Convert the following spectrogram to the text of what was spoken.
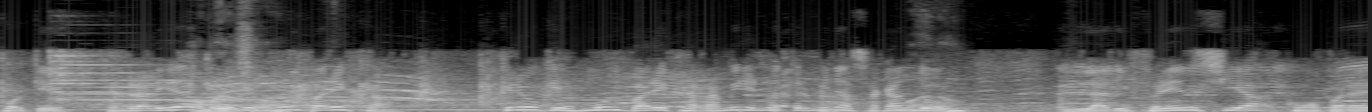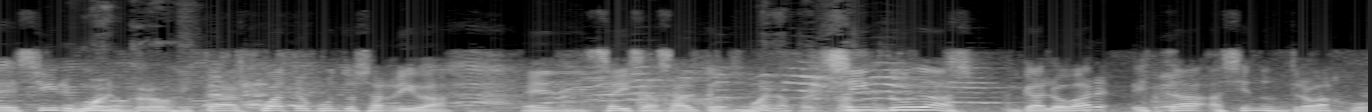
Porque en realidad creo que es muy pareja. Creo que es muy pareja. Ramírez no termina sacando Bueno. La diferencia como para decir, Un buen bueno, está cuatro puntos arriba en seis asaltos. Buena. Sin dudas, Galobar está haciendo un trabajo,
